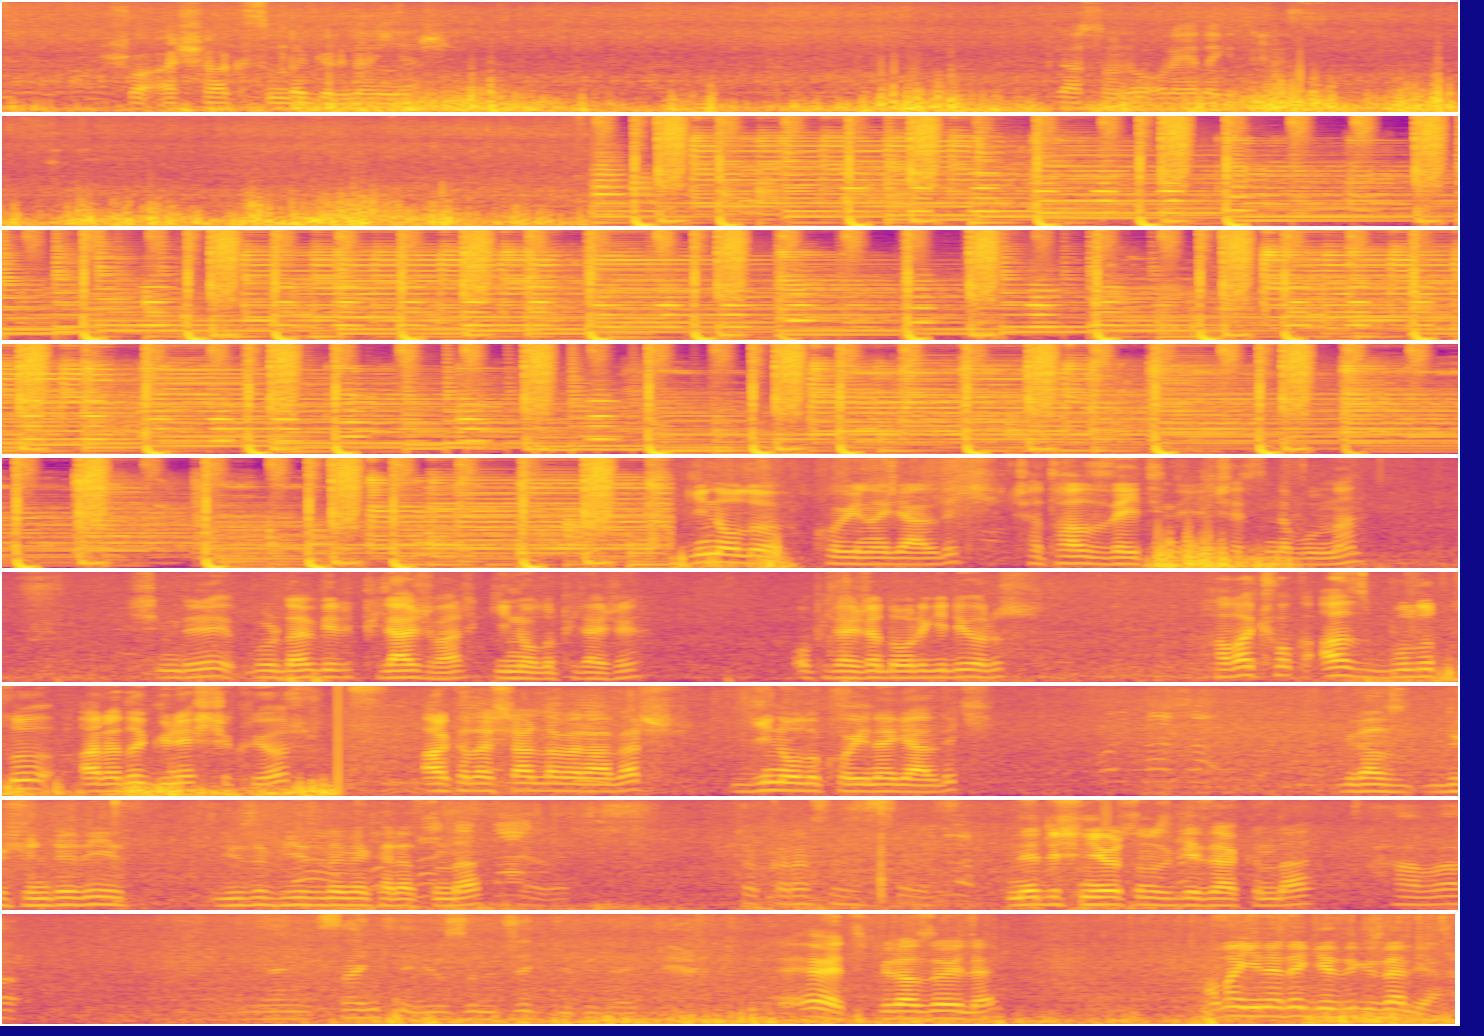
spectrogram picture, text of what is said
Şu aşağı kısımda görünen yer. Biraz sonra oraya da gideceğiz. Geldik. Çatalzeytin ilçesinde bulunan. Şimdi burada bir plaj var. Ginolu plajı. O plaja doğru gidiyoruz. Hava çok az bulutlu. Arada güneş çıkıyor. Arkadaşlarla beraber Ginolu koyuna geldik. Biraz düşünceliyiz. Yüzüp yüzmemek arasında. Çok kararsızız. Evet. Ne düşünüyorsunuz gezi hakkında? Hava yani sanki yüzülecek gibi değil. Evet biraz öyle. Ama yine de gezi güzel ya.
